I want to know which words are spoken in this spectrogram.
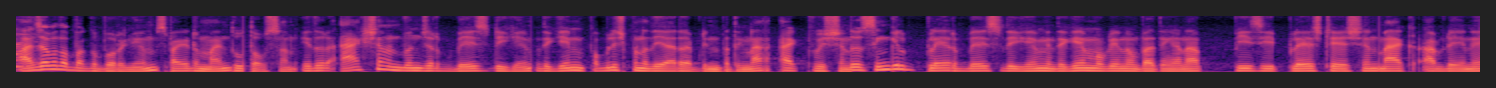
அஜாவதா பார்க்க போகிற game Spider Man two thousand இது ஒரு ஆக்ஷன் அட்வென்ச்சர் பேஸ்டு கேம் இந்த கேம் பப்ளிஷ் பண்ணது யார் அப்படின்னு பார்த்தீங்கன்னா ஆக்டிவிஷன் இது சிங்கிள் பிளேயர் பேஸ்டு கேம் இந்த கேம் அப்படின்னு பார்த்தீங்கன்னா பிசி பிளே ஸ்டேஷன் மேக் அப்படின்னு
